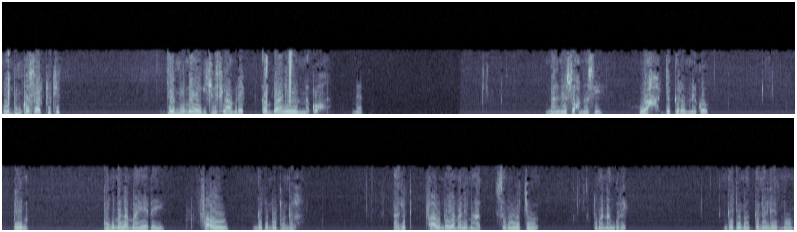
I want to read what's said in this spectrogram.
moom buñ ko sartutit jëmmi maye gi ci lislaam rek ëmbaale woon na ko. Mel ne soxna si wax jëkkëram ne ko bi bu ñu ma la day faaw nga di ma dundal. Ak it faaw nga yemali maag sama wajjoo du ma nangu rek. Nga di ma gënaleeg moom.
